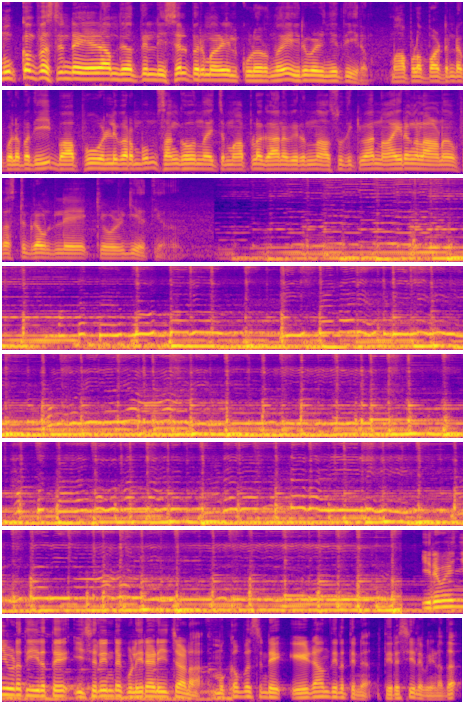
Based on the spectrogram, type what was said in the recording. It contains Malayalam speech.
മുക്കം ഫെസ്റ്റിന്റെ ഏഴാം ദിനത്തിൽ ഇശൽ പെരുമഴയിൽ കുളിർന്ന് ഇരുവഴിഞ്ഞ് തീരം. മാപ്പിളപ്പാട്ടിന്റെ കുലപതി ബാപ്പു വള്ളിപറമ്പും സംഘവും നയിച്ച മാപ്പിള ഗാനവിരുന്ന് ആസ്വദിക്കുവാൻ ആയിരങ്ങളാണ് ഫെസ്റ്റ് ഗ്രൗണ്ടിലേക്ക് ഒഴുകിയെത്തിയത്. ഇരുവഴിഞ്ഞിയുടെ തീരത്തെ ഇശലിന്റെ കുളിരണിയിച്ചാണ് മുക്കമ്പസിന്റെ ഏഴാം ദിനത്തിന് തിരശീല വീണത്.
